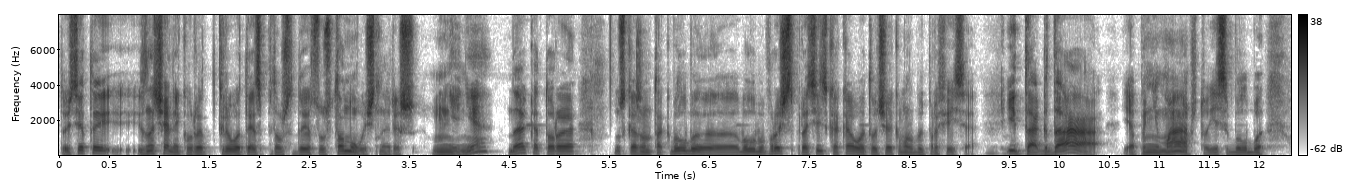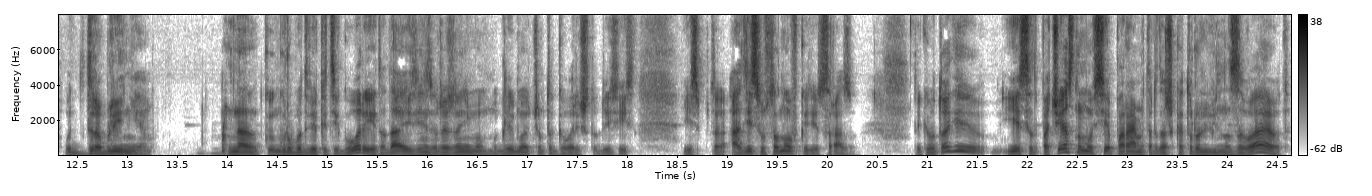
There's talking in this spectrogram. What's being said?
То есть это изначально кривой тест, потому что дается установочное реш... мнение, да, которое, ну, скажем так, было бы, было бы проще спросить, какая у этого человека может быть профессия. И тогда я понимаю, что если было бы вот дробление на, грубо, две категории, тогда из день рождения мы могли бы о чем-то говорить, что здесь есть, есть... А здесь установка идет сразу. Так и в итоге, если по-честному, все параметры, даже которые люди называют,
